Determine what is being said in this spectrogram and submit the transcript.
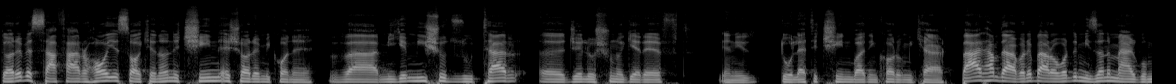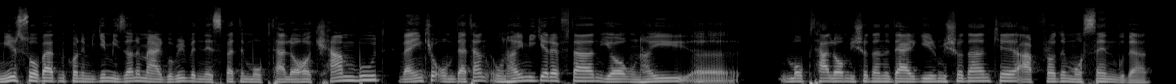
داره به سفرهای ساکنان چین اشاره می‌کنه و میگه می‌شد زودتر جلوشون رو گرفت. یعنی دولت چین باید این کار رو می‌کرد. بعد هم درباره برآورد میزان مرگ و میر صحبت می‌کنه. میگه میزان مرگ و میر به نسبت مبتلاها کم بود و اینکه عمدتا اونهایی می‌گرفتن یا اونهایی مبتلا می‌شدن و درگیر می‌شدن که افراد مسن بودن.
